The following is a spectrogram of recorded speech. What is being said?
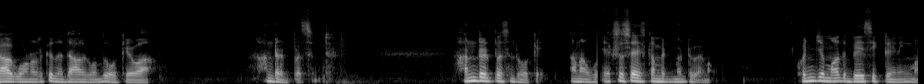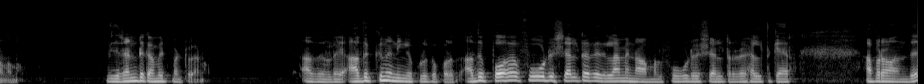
டாக் ஓனருக்கு இந்த டாக் வந்து ஓகேவா hundred percent hundred percent okay ஆனால் எக்ஸசைஸ் கமிட்மெண்ட் வேணும். கொஞ்சமாவது பேசிக் ட்ரைனிங் பண்ணணும். இது ரெண்டு கமிட்மெண்ட் வேணும். அதோடைய அதுக்குன்னு நீங்கள் கொடுக்க போகிறது அது போக ஃபுட்டு ஷெல்டர் இது எல்லாமே normal food shelter health care அப்புறம் வந்து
